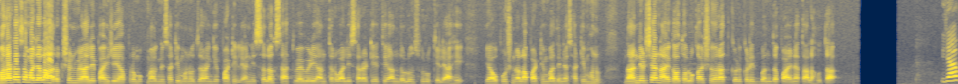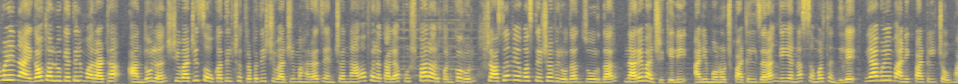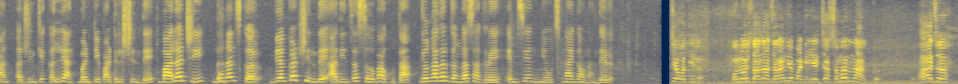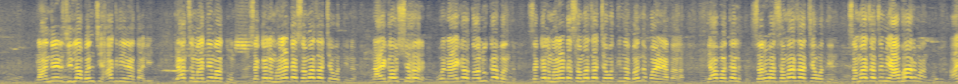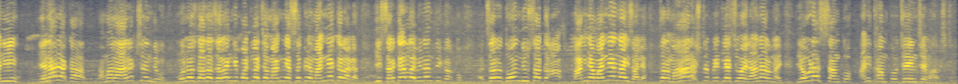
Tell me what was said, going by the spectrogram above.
मराठा समाजाला आरक्षण मिळाले पाहिजे या प्रमुख मागणीसाठी मनोज जरांगे पाटील यांनी सलग सातव्या वेळी अंतरवाली सराटी येथे आंदोलन सुरू केले आहे. या उपोषणाला पाठिंबा देण्यासाठी म्हणून नांदेडच्या नायगाव तालुका शहरात कडकडीत बंद पाळण्यात आला होता. यावेळी नायगाव तालुक्यातील मराठा आंदोलन शिवाजी चौकातील छत्रपती शिवाजी महाराज यांच्या नामफलकाला पुष्पहार अर्पण करून शासन व्यवस्थेच्या विरोधात जोरदार नारेबाजी केली आणि मनोज पाटील जरांगे यांना समर्थन दिले. यावेळी माणिक पाटील चव्हाण अजिंक्य कल्याण बंटी पाटील शिंदे बालाजी धनंजकर व्यंकट शिंदे आदींचा सहभाग होता. Gangadhar Gangasagare MCN news Naigaon Nanded. वतीनं मनोज दादा जरांगे पाटील यांच्या समर्थनार्थ आज नांदेड जिल्हा बंदची हाक देण्यात आली. त्याच माध्यमातून सकल मराठा समाजाच्या वतीनं नायगाव शहर व नायगाव तालुका बंद सकल मराठा समाजाच्या वतीनं बंद पाळण्यात आला. त्याबद्दल सर्व समाजाच्या वतीनं समाजाचं मी आभार मानतो. आणि येणाऱ्या काळात आम्हाला आरक्षण देऊन मनोज दादा जरांगे पाटलाच्या मागण्या सगळे मान्य कराव्यात ही सरकारला विनंती करतो. जर दोन दिवसात आ, मागण्या मान्य नाही झाल्या तर महाराष्ट्र पेटल्याशिवाय राहणार नाही. एवढंच सांगतो आणि थांबतो. जय हिंद जय महाराष्ट्र.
